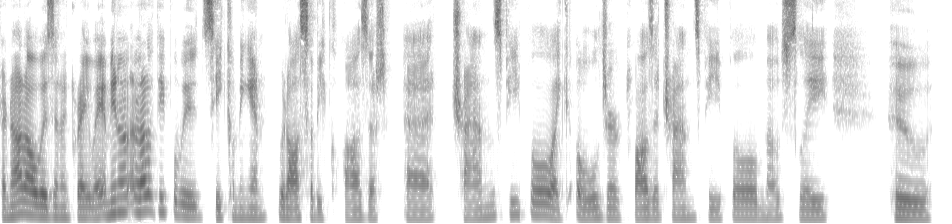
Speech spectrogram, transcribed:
they're not always in a great way. I mean, a lot of people we would see coming in would also be closet uh, trans people, like older closet trans people, mostly who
